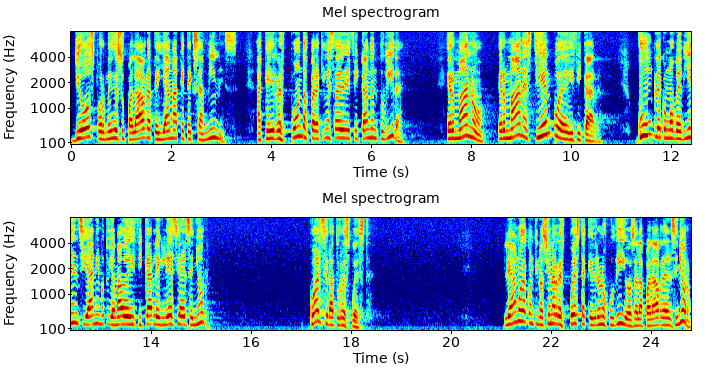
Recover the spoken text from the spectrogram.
Dios por medio de su palabra te llama a que te examines a que respondas para quien está edificando en tu vida. Hermano, hermana, es tiempo de edificar. Cumple con obediencia y ánimo tu llamado de edificar la iglesia del Señor. ¿Cuál será tu respuesta? Leamos a continuación la respuesta que dieron los judíos a la palabra del Señor.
